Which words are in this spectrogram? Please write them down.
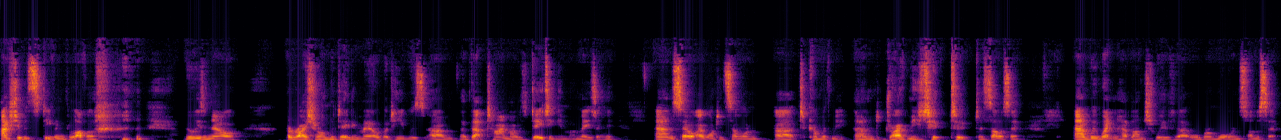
actually with Stephen Glover, who is now a writer on the Daily Mail, but he was, um, at that time, I was dating him amazingly. And so I wanted someone uh, to come with me and drive me to, to, to, Somerset. And we went and had lunch with uh, Auberon Waugh in Somerset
